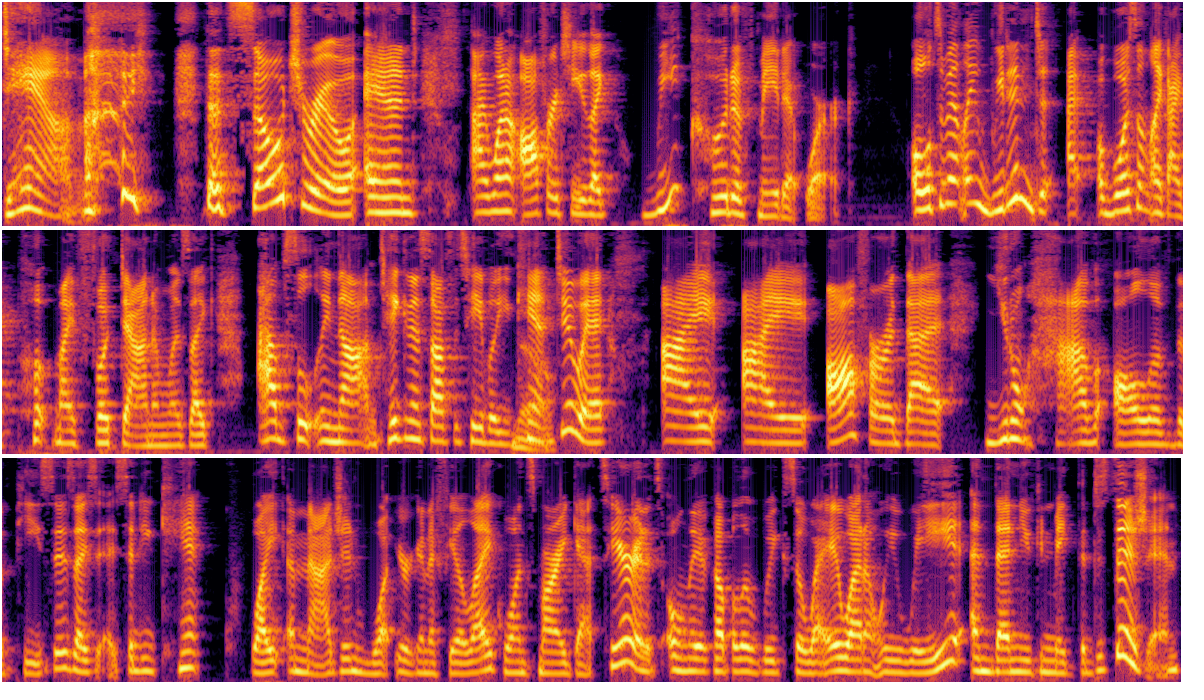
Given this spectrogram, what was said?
damn, that's so true. And I want to offer to you, like, we could have made it work ultimately we didn't it wasn't like i put my foot down and was like absolutely not i'm taking this off the table you no. can't do it I I offered that you don't have all of the pieces. I, I said you can't quite imagine what you're going to feel like once Mari gets here and it's only a couple of weeks away. Why don't we wait and then you can make the decision?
